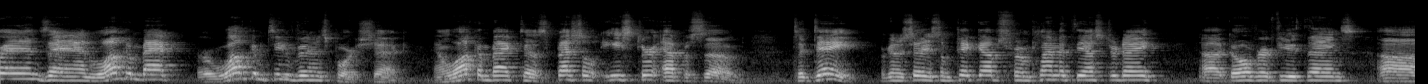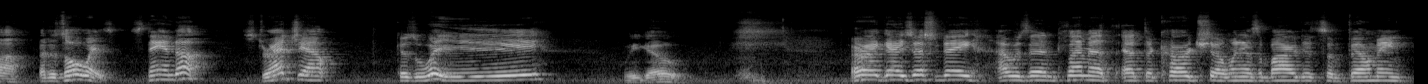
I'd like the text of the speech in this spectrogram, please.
friends, and welcome back, or welcome to Vintage Sports Shack, and welcome back to a special Easter episode. Today, we're going to show you some pickups from Plymouth yesterday, uh, go over a few things, uh, but as always, stand up, stretch out, because we go. All right, guys. Yesterday I was in Plymouth at the card show. Went as a buyer, did some filming.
